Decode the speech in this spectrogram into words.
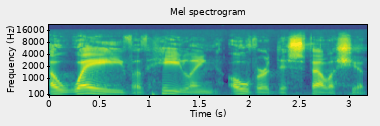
a wave of healing over this fellowship.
